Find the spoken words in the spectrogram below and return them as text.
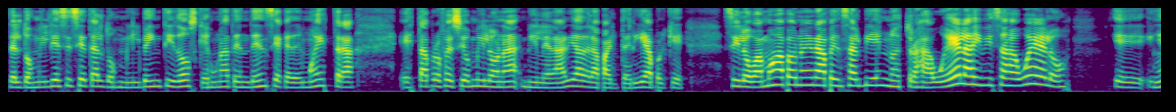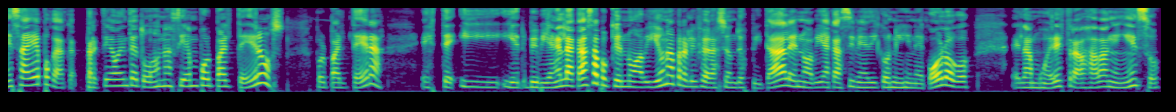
del 2017 al 2022, que es una tendencia que demuestra esta profesión milenaria de la partería, porque si lo vamos a poner a pensar bien, nuestras abuelas y bisabuelos, eh, en esa época prácticamente todos nacían por parteros, por parteras. Este, y, vivían en la casa porque no había una proliferación de hospitales, no había casi médicos ni ginecólogos, eh, las mujeres trabajaban en eso.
